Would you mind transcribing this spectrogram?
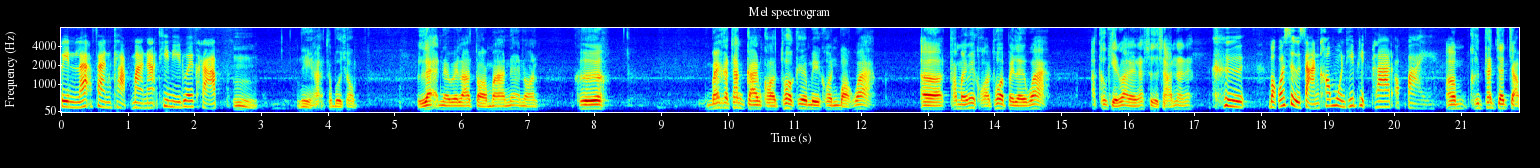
ปิน และแฟนคลับมาณที่นี้ด้วยครับ อืม นี่ฮะท่านผู้ชม และในเวลาต่อมาแน่นอน คือ แม้กระทั่งการขอโทษก็ยังมีคนบอกว่า เอ่อทำไมไม่ขอโทษไปเลยว่าอะเขาเขียนว่าอะไรนะสื่อสารนะนะคือบอกว่าสื่อสารข้อมูลที่ผิดพลาดออกไป เออคือถ้าจะจับ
